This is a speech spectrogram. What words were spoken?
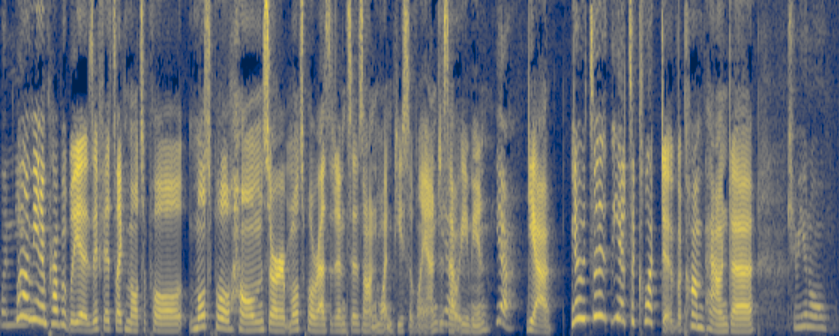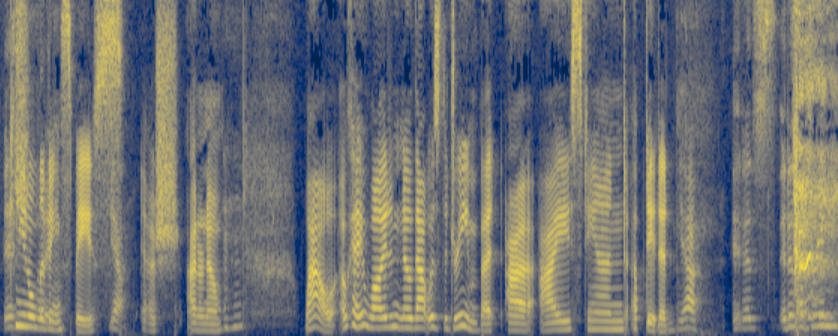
When you, Well, I mean, it probably is if it's like multiple multiple homes or multiple residences on one piece of land. Is Yeah. that what you mean? yeah, Yeah. No, it's a yeah, it's a collective, a compound, uh, communal communal living, space. Yeah. ish. I don't know. Wow. Okay. Well, I didn't know that was the dream, but uh, I stand updated. Yeah, it is. It is a dream.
